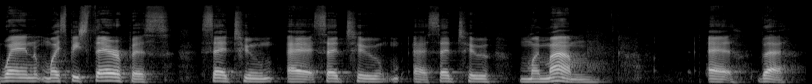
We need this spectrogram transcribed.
when my speech therapist said to, uh, said to, uh, said to my mum uh, that,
